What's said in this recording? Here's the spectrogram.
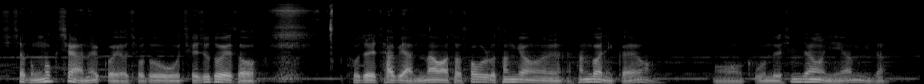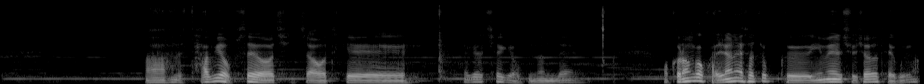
진짜 녹록치 않을 거예요. 저도 제주도에서 도저히 답이 안 나와서 서울로 상경을 한 거니까요. 어, 그분들의 심정은 이해합니다. 아, 근데 답이 없어요. 진짜 어떻게 해결책이 없는데 뭐 그런 거 관련해서 쭉 그 이메일 주셔도 되고요.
